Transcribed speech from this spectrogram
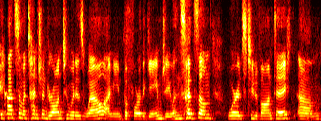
we had some attention drawn to it as well. I mean, before the game, Jalen said some words to Davante. Um,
